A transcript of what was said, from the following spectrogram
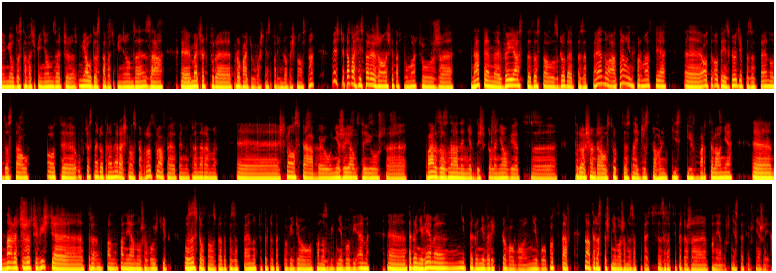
miał dostawać pieniądze, czy miał dostawać pieniądze za mecze, które prowadził właśnie sparingowe Śląska. To jest ciekawa historia, że on się tak tłumaczył, że na ten wyjazd dostał zgodę PZPN-u, a tę informację e, o, o tej zgodzie PZPN-u dostał od e, ówczesnego trenera Śląska Wrocław. E, Tym trenerem e, Śląska był nieżyjący już e, bardzo znany niegdyś szkoleniowiec, e, który osiągał sukces na Igrzyskach Olimpijskich w Barcelonie. E, No ale czy rzeczywiście e, pan, pan Janusz Wójcik uzyskał tą zgodę PZPN-u, czy tylko tak powiedział panu Zbigniewowi M., E, Tego nie wiemy, nikt tego nie weryfikował, bo nie było podstaw. No a teraz też nie możemy zapytać z racji tego, że pan Janusz niestety już nie żyje.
